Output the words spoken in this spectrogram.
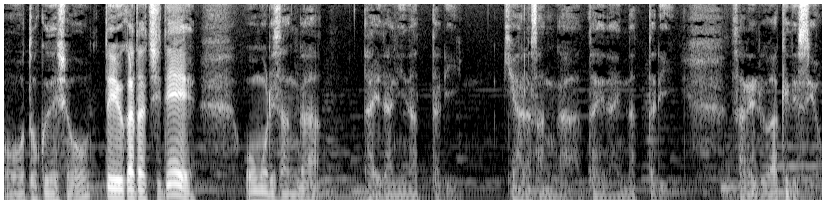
お得でしょ？っていう形で大森さんが対談になったり木原さんが対談になったりされるわけですよ。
